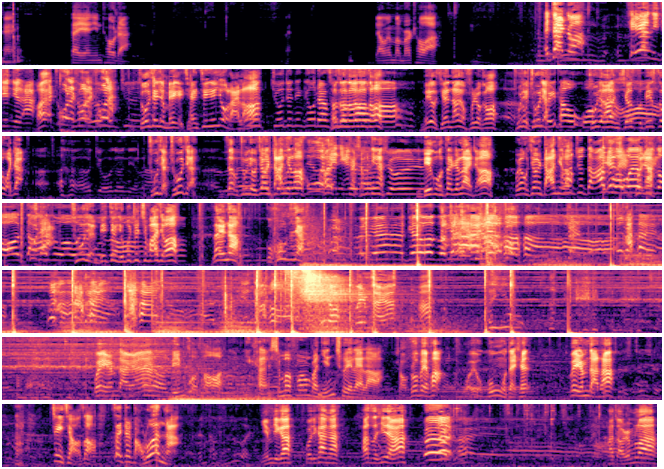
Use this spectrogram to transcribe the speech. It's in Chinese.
哎，大爷您抽着。来，两位慢慢抽啊。哎，站住！谁让你进去的？哎，出来，出来，出来！昨天就没给钱，今天又来了啊！求求您给我点走走走走走！没有钱哪有扶手膏？出去出去！出去啊！你想死别死我这儿！求求你了！出去出去！你再不出去，我叫人打你了！出去！干什么你？你别跟我在这赖着啊！不然我叫人打你了！就打死我我也不走！打死我！出去！别敬酒不吃吃罚酒啊！来人呐，给我轰出去！别给我滚！哎呀！哎呀！哎呦！别打我！别说，为什么打人啊？哎呦！为什么打人？哎呦，林捕头啊，你看什么风把您吹来了？少说废话，我有公务在身。为什么打他？这小子在这捣乱呢。你们几个过去看看，查仔细点啊。他捣什么乱？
